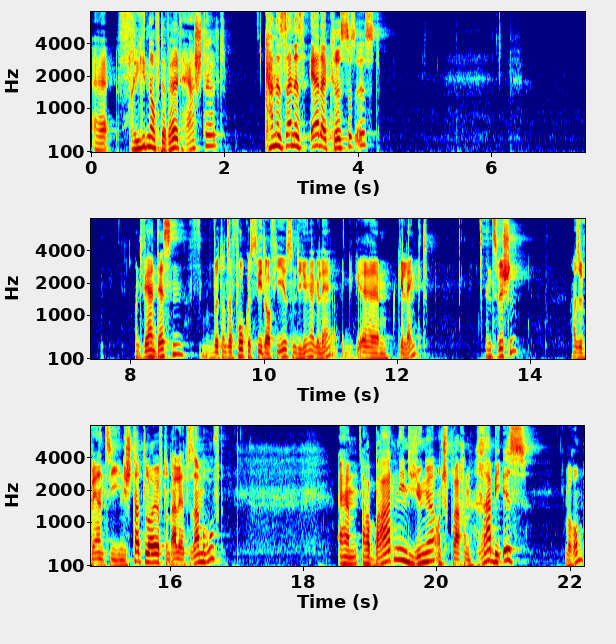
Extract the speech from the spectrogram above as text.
äh, Frieden auf der Welt herstellt? Kann es sein, dass er der Christus ist? Und währenddessen wird unser Fokus wieder auf Jesus und die Jünger ähm, gelenkt. Inzwischen, also während sie in die Stadt läuft und alle zusammenruft. Ähm, aber baten ihn die Jünger und sprachen, Rabbi, iss. Warum?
